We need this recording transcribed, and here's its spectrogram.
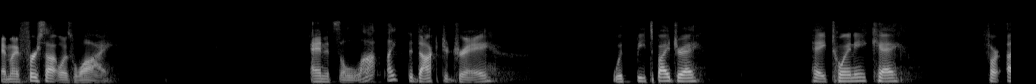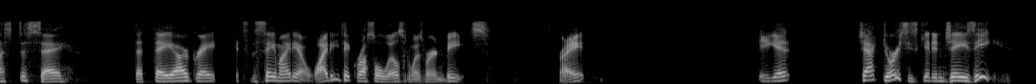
And my first thought was why? And it's a lot like the Dr. Dre with Beats by Dre. Pay 20K for us to say that they are great. It's the same idea. Why do you think Russell Wilson was wearing Beats? Right? You get Jack Dorsey's getting Jay Z.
